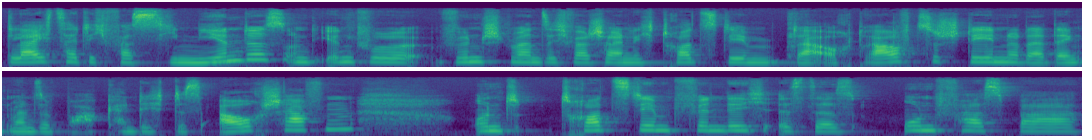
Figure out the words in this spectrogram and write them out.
gleichzeitig Faszinierendes und irgendwo wünscht man sich wahrscheinlich trotzdem da auch drauf zu stehen oder denkt man so, boah, könnte ich das auch schaffen? Und trotzdem finde ich, ist das unfassbar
